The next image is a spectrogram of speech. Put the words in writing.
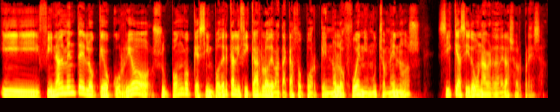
Y finalmente lo que ocurrió, supongo que sin poder calificarlo de batacazo porque no lo fue ni mucho menos, sí que ha sido una verdadera sorpresa.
